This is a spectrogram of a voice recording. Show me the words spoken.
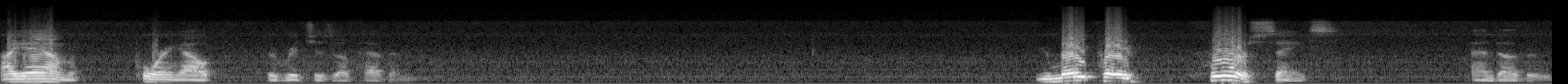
I am pouring out the riches of heaven. You may pray for saints and others.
